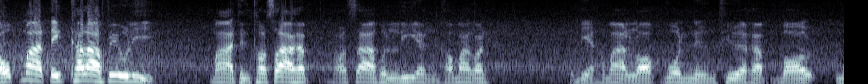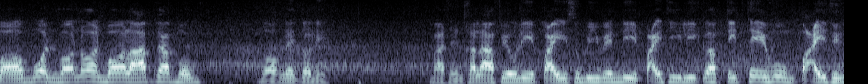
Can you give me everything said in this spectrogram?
ตบมาติดคาราฟิลลี่ มาถึงทอซ่าครับ ทอซ่าพนเลี้ยงเขามาก่อนพนเลี้ยงเขามาล็อกวนหนึ่งเทือครับ บอลบอลวนบอลนอนบอลรับครับผม บอกเลยตัวนี้ มาถึงคาราฟิลลี่ไปซูบีเวนดี้ไปที่ลิกครับติดเทหุ่มไปถึง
